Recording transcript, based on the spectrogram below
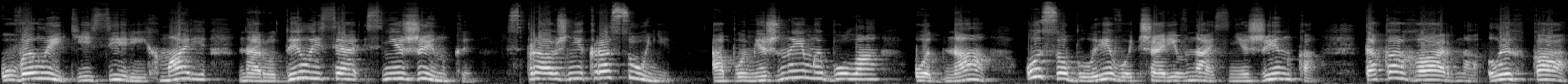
У великій сірій хмарі народилися сніжинки, справжні красуні, а поміж ними була одна особливо чарівна сніжинка, така гарна, легка,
